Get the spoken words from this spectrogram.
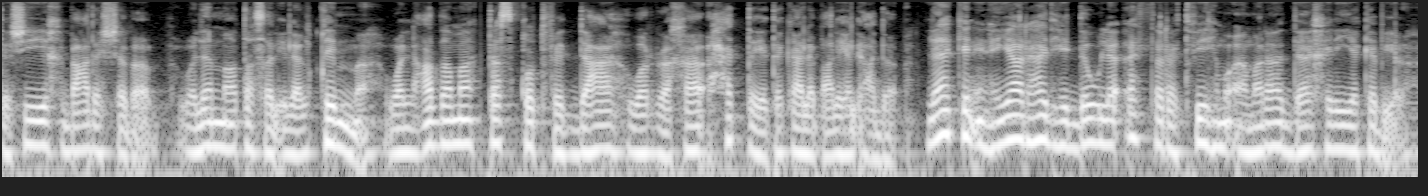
تشيخ بعد الشباب ولما تصل إلى القمة والعظمة تسقط في الدعة والرخاء حتى يتكالب عليها الأعداء. لكن انهيار هذه الدولة أثرت فيه مؤامرات داخلية كبيرة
